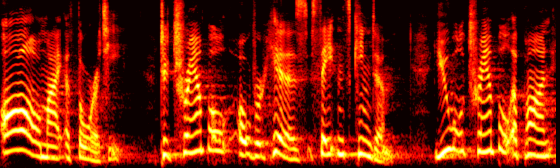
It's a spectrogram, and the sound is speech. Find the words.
all my authority to trample over his, Satan's kingdom. You will trample upon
